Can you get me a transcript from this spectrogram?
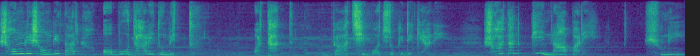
সঙ্গে সঙ্গে তার অবধারিত মৃত্যু। অর্থাৎ গাছই বজ্রকে ডেকে আনে। শয়তান কি না পারে? শুনে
